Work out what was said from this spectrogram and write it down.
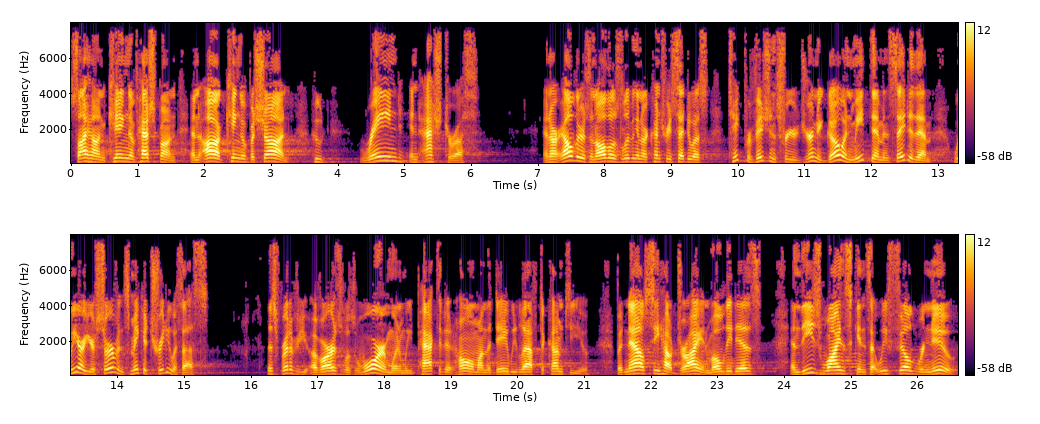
Sihon, king of Heshbon, and Og, king of Bashan, who reigned in Ashtaroth. And our elders and all those living in our country said to us, Take provisions for your journey, go and meet them, and say to them, We are your servants, make a treaty with us. This bread of, of ours was warm when we packed it at home on the day we left to come to you. But now see how dry and moldy it is. And these wineskins that we filled were new.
